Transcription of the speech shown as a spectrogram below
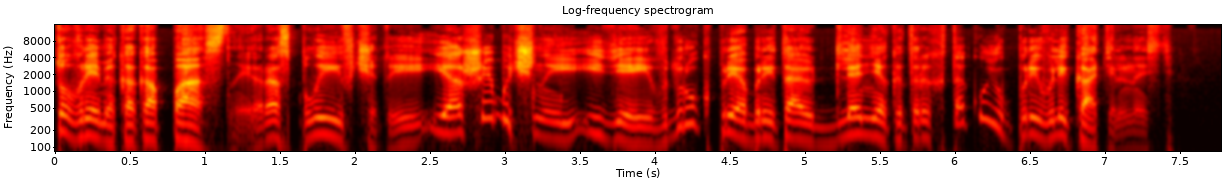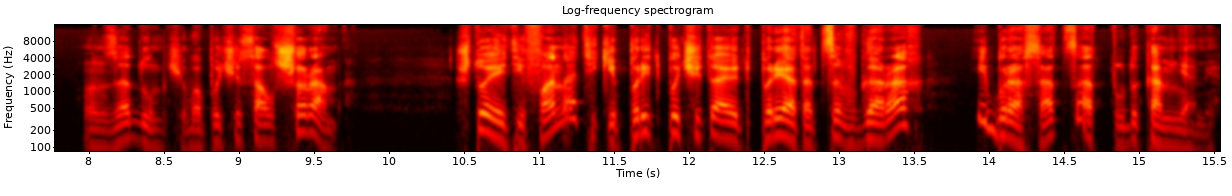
то время как опасные, расплывчатые и ошибочные идеи вдруг приобретают для некоторых такую привлекательность, он задумчиво почесал шрам, что эти фанатики предпочитают прятаться в горах и бросаться оттуда камнями.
